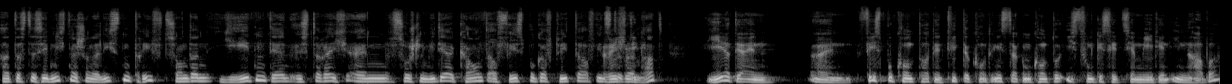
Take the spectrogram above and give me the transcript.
äh, dass das eben nicht nur Journalisten trifft, sondern jeden, der in Österreich einen Social-Media-Account auf Facebook, auf Twitter, auf Instagram richtig. hat? Jeder, der ein, ein Facebook-Konto hat, ein Twitter-Konto, ein Instagram-Konto, ist vom Gesetz her Medieninhaber,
